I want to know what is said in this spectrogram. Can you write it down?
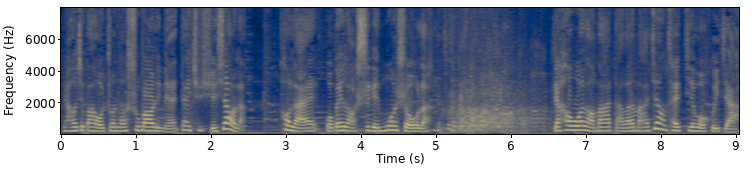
然后就把我装到书包里面带去学校了。后来我被老师给没收了，然后我老妈打完麻将才接我回家。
